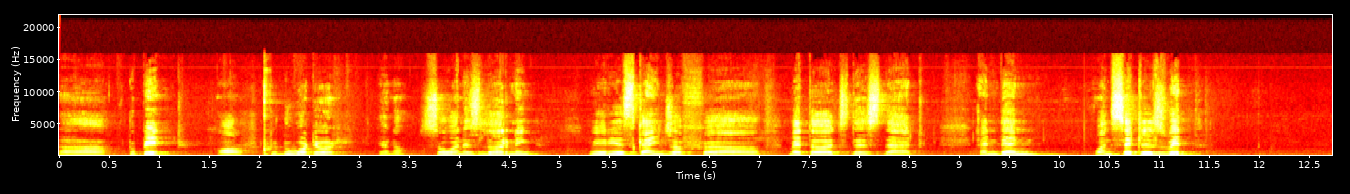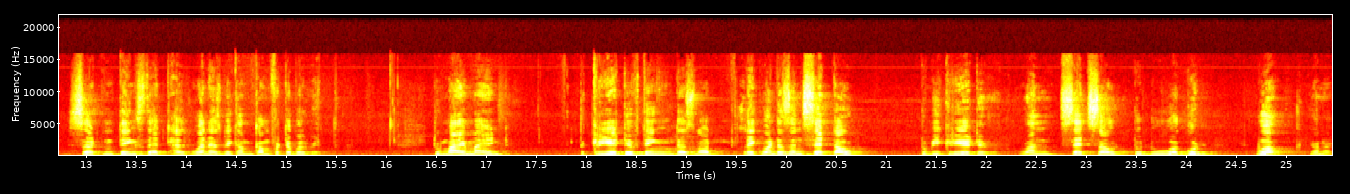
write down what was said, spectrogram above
uh, to paint or to do whatever, you know. So one is learning various kinds of uh, methods, this, that, and then one settles with certain things that one has become comfortable with. To my mind, the creative thing does not, like one doesn't set out to be creative. One sets out to do a good work, you know,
